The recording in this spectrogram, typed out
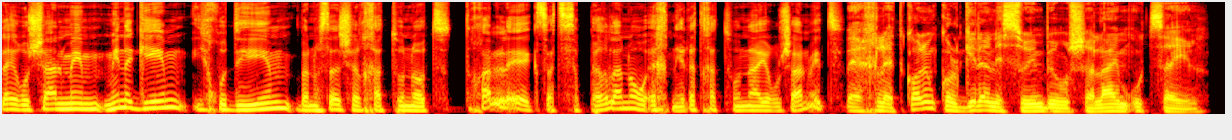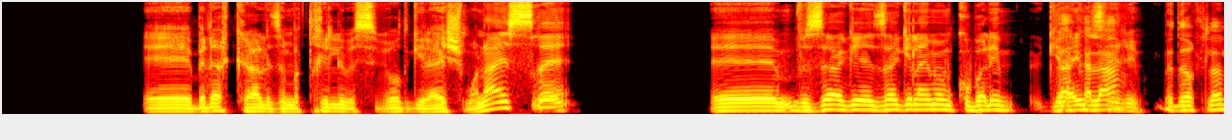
לירושלמים מנהגים ייחודיים בנושא של חתונות. תוכל אה, קצת לספר לנו איך נראית חתונה ירושלמית? בהחלט. קודם כל, גיל הנישואים בירושלים הוא צעיר. אה, בדרך כלל זה מתחיל בסביבות גילאי 18, אה, וזה הג- זה הגילאים המקובלים, גילאים והקלה, צעירים. בדרך כלל?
